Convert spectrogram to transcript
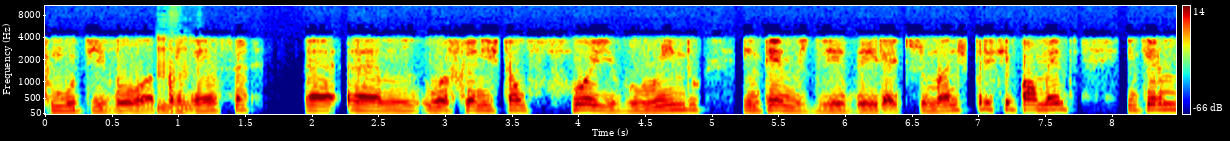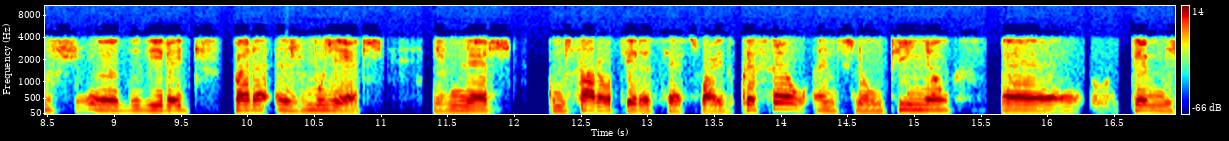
que motivou a uhum. presença, uh, um, o Afeganistão foi evoluindo em termos de, de direitos humanos, principalmente em termos uh, de direitos para as mulheres. As mulheres começaram a ter acesso à educação, antes não tinham, uh, temos,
